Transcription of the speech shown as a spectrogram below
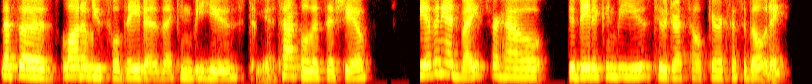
That's a lot of useful data that can be used to tackle this issue. Do you have any advice for how the data can be used to address healthcare accessibility?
